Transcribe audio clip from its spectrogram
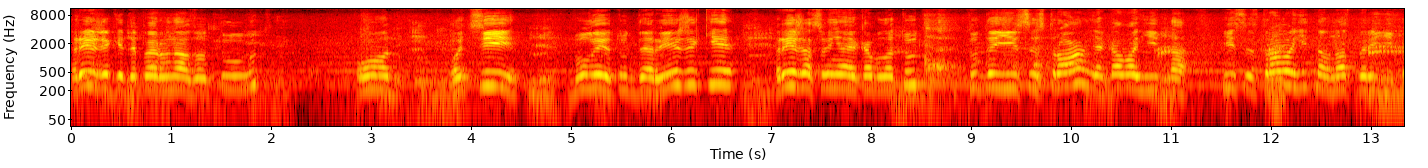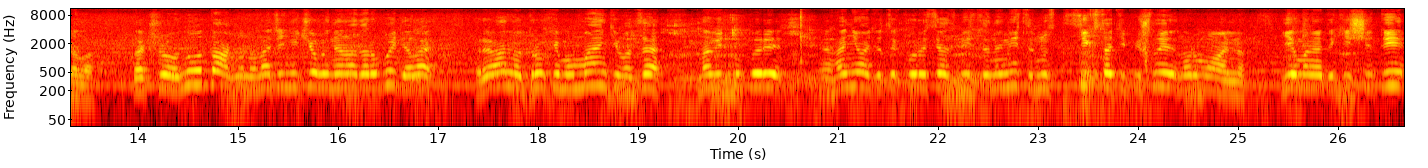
Рижики тепер у нас отут. От. Оці були тут, де рижики. Рижа свиня, яка була тут, тут, де її сестра, яка вагітна. І сестра вагітна в нас переїхала. Так що, ну отак воно, наче нічого не треба робити, але реально трохи моментів, оце навіть попереганять оцих поросят з місця на місце. Ну, ці, кстати, пішли нормально. Є в мене такі щити,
